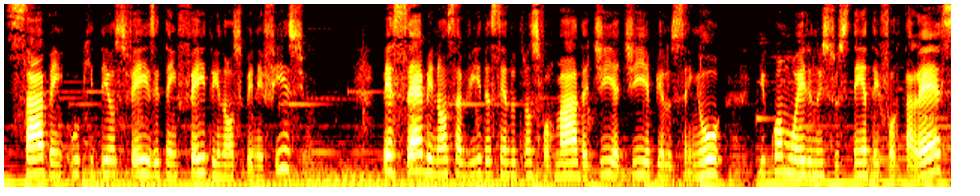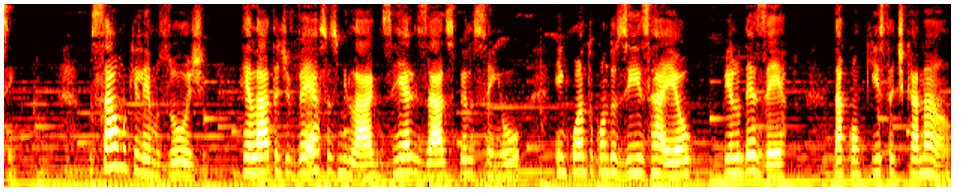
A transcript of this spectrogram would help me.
sabem o que Deus fez e tem feito em nosso benefício? Percebem nossa vida sendo transformada dia a dia pelo Senhor e como Ele nos sustenta e fortalece? O salmo que lemos hoje relata diversos milagres realizados pelo Senhor enquanto conduzia Israel pelo deserto na conquista de Canaã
